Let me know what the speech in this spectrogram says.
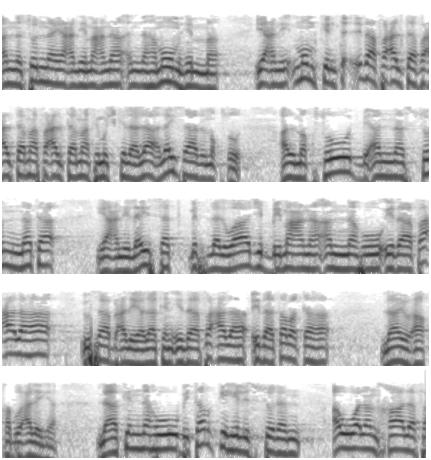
أن سنة يعني معناه أنها مو مهمة. يعني ممكن إذا فعلت فعلت ما فعلت ما في مشكلة لا ليس هذا المقصود. المقصود بأن السنة يعني ليست مثل الواجب بمعنى أنه إذا فعلها يثاب عليها لكن إذا فعلها إذا تركها لا يعاقب عليها. لكنه بتركه للسنن أولا خالف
